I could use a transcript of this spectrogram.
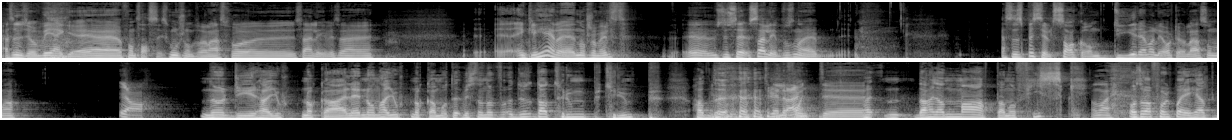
Jeg syns jo VG er fantastisk morsomt å lese på, eh, særlig hvis jeg eh, Egentlig hele når som helst. Eh, Hvis du ser særlig på sånne Jeg syns spesielt saker om dyr er veldig artig å lese om. da. Ja. Når dyr har gjort noe, eller noen har gjort noe mot det hvis noen, Da Trump Trump hadde Elefant Da han hadde mata noe fisk, oh, og så var folk bare helt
